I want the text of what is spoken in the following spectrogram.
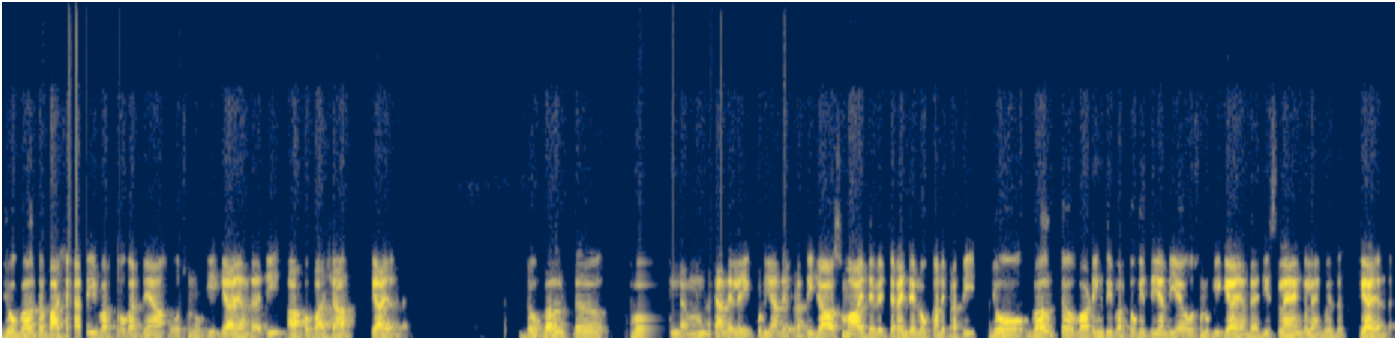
ਜੋ ਗਲਤ ਭਾਸ਼ਾ ਦੀ ਵਰਤੋਂ ਕਰਦੇ ਆ ਉਸ ਨੂੰ ਕੀ ਕਿਹਾ ਜਾਂਦਾ ਹੈ ਜੀ? ਅਪਭਾਸ਼ਾ ਕਿਹਾ ਜਾਂਦਾ ਹੈ। ਜੋ ਗਲਤ ਮੁੰਡਿਆਂ ਦੇ ਲਈ, ਕੁੜੀਆਂ ਦੇ ਪ੍ਰਤੀ ਜਾਂ ਸਮਾਜ ਦੇ ਵਿੱਚ ਰਹਿੰਦੇ ਲੋਕਾਂ ਦੇ ਪ੍ਰਤੀ ਜੋ ਗਲਤ ਵਰਡਿੰਗ ਦੀ ਵਰਤੋਂ ਕੀਤੀ ਜਾਂਦੀ ਹੈ ਉਸ ਨੂੰ ਕੀ ਕਿਹਾ ਜਾਂਦਾ ਹੈ ਜੀ? ਸਲੈਂਗ ਲੈਂਗੁਏਜ ਕਿਹਾ ਜਾਂਦਾ ਹੈ।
